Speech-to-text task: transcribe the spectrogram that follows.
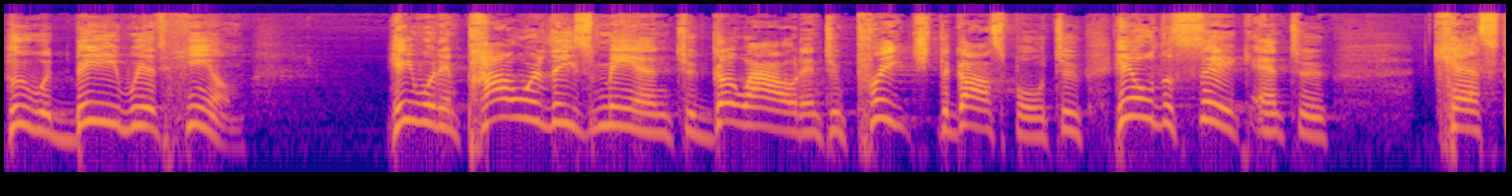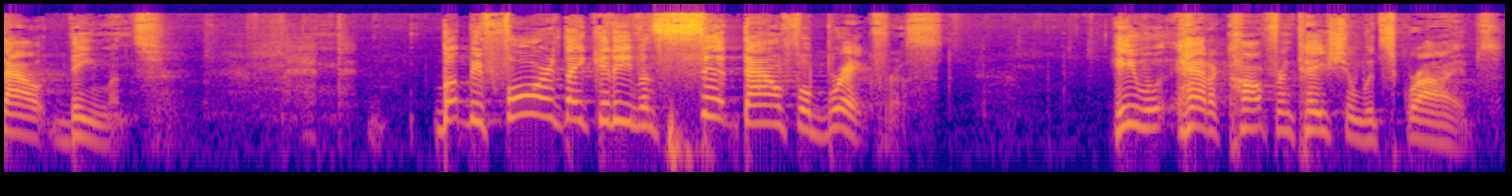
who would be with him. He would empower these men to go out and to preach the gospel, to heal the sick, and to cast out demons. But before they could even sit down for breakfast, he had a confrontation with scribes.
